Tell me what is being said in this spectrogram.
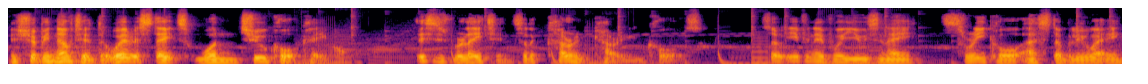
It should be noted that where it states one two core cable, this is relating to the current carrying cores. So even if we're using a three core SWA,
